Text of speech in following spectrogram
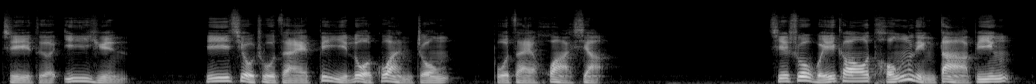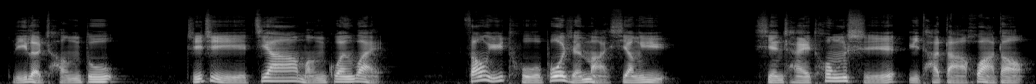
只得依允，依旧住在碧落观中，不在话下。且说韦高统领大兵，离了成都，直至加盟关外。早与吐蕃人马相遇，先差通使与他打话道：“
